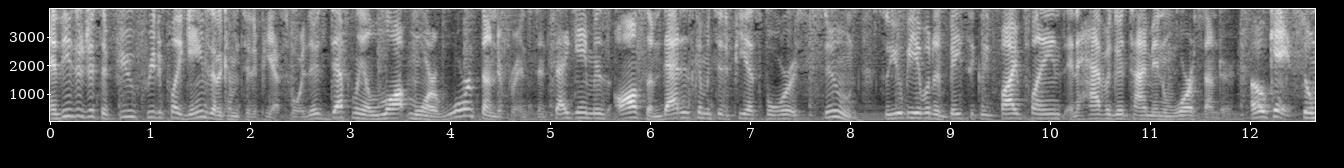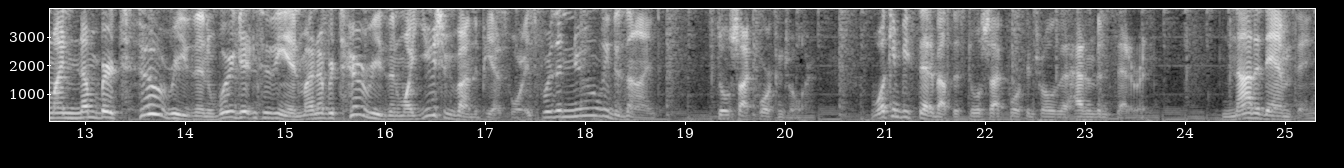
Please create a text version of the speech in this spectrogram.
And these are just a few free to play games that are coming to the PS4. There's definitely a lot more. War Thunder, for instance, that game is awesome. That is coming to the PS4 soon. So you'll be able to basically fly planes and have a good time in War Thunder. Okay, so my number two reason, we're getting to the end, my number two reason why you should be buying the PS4 is for the newly designed DualShock 4 controller. What can be said about this DualShock 4 controller that hasn't been said already? Not a damn thing.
